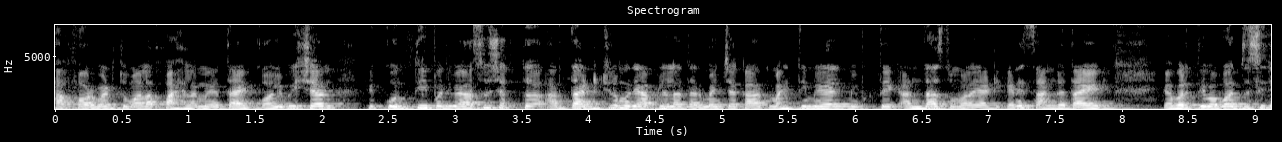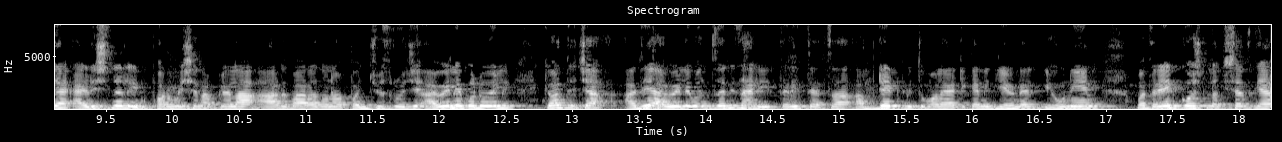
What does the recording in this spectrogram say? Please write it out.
हा फॉर्मॅट तुम्हाला पाहायला मिळत आहे. क्वालिफिकेशन हे कोणतीही पदवी असू शकतं. अर्थात डिटेलमध्ये आपल्याला दरम्यानच्या काळात माहिती मिळेल. मी फक्त एक अंदाज तुम्हाला या ठिकाणी सांगत आहे. या भरतीबाबत जशी काय ॲडिशनल इन्फॉर्मेशन आपल्याला आठ बारा दोन हजार पंचवीस रोजी अवेलेबल होईल किंवा त्याच्या आधी अवेलेबल जरी झाली तरी त्याचा अपडेट मी तुम्हाला या ठिकाणी घेऊन घेऊन येईन. मात्र एक गोष्ट लक्षात घ्या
